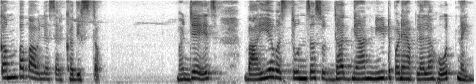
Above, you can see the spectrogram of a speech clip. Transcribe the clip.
कंप पावल्यासारखं दिसतं. म्हणजेच बाह्य वस्तूंचं सुद्धा ज्ञान नीटपणे आपल्याला होत नाही.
